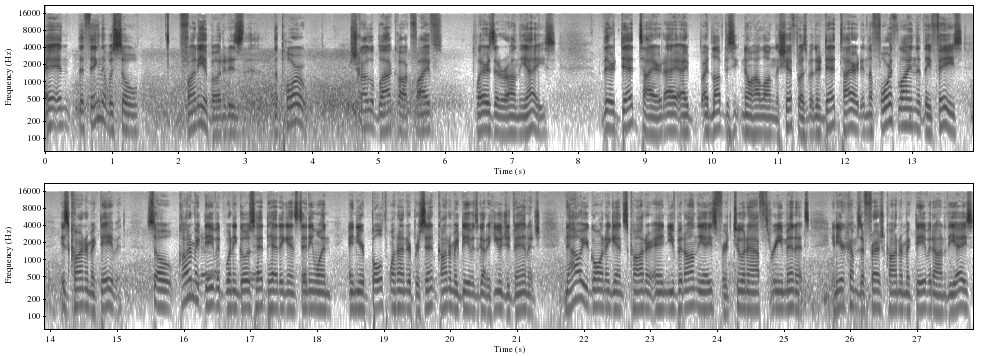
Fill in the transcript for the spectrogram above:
And the thing that was so funny about it is the, the poor Chicago Blackhawk five players that are on the ice they're dead tired. I, I I'd love to see, know how long the shift was, but they're dead tired. And the fourth line that they face is Connor McDavid. So Connor McDavid, when he goes head to head against anyone, and you're both 100%, Connor McDavid's got a huge advantage. Now you're going against Connor, and you've been on the ice for two and a half, three minutes, and here comes a fresh Connor McDavid onto the ice,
